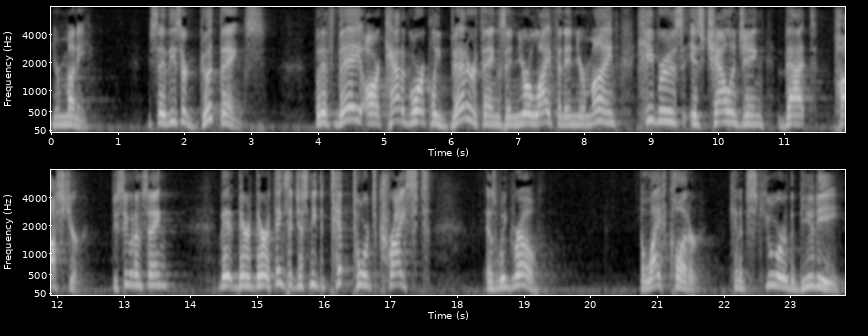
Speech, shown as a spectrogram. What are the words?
your money. You say these are good things. But if they are categorically better things in your life and in your mind, Hebrews is challenging that posture. Do you see what I'm saying? There, there are things that just need to tip towards Christ as we grow. The life clutter can obscure the beauty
